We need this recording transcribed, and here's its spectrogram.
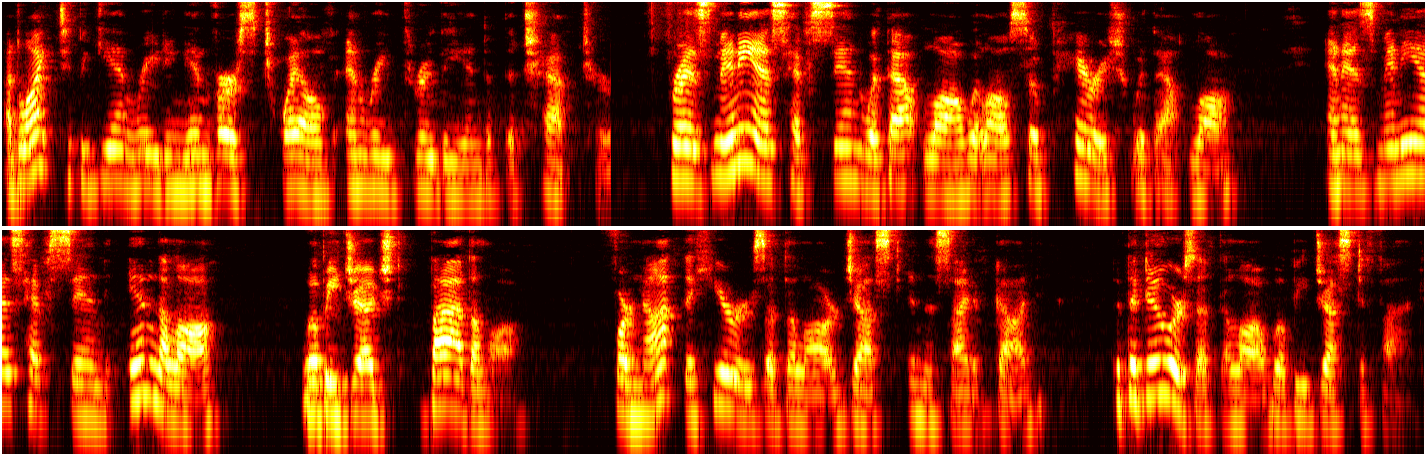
I'd like to begin reading in verse 12 and read through the end of the chapter. For as many as have sinned without law will also perish without law, and as many as have sinned in the law will be judged by the law. For not the hearers of the law are just in the sight of God, but the doers of the law will be justified.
